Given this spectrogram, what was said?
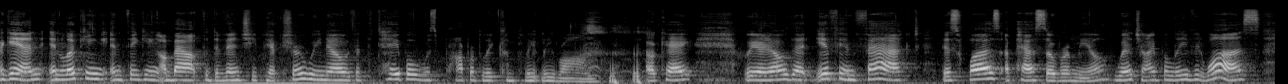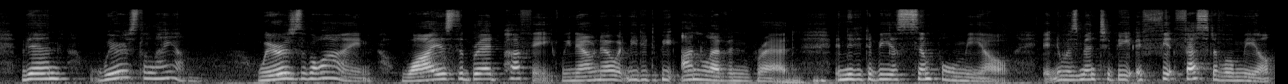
again, in looking and thinking about the Da Vinci picture, we know that the table was probably completely wrong. okay? We know that if, in fact, this was a Passover meal, which I believe it was, then where's the lamb? Where's the wine? Why is the bread puffy? We now know it needed to be unleavened bread. Mm-hmm. It needed to be a simple meal. It was meant to be a festival meal.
